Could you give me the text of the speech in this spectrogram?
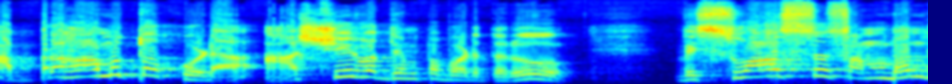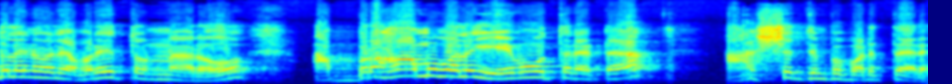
అబ్రహాముతో కూడా ఆశీర్వదింపబడుతురు విశ్వాస సంబంధులైన వాళ్ళు ఎవరైతే ఉన్నారో అబ్రహాము వల్ల ఏమవుతారట? ఆశ్రదింపబడతారు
